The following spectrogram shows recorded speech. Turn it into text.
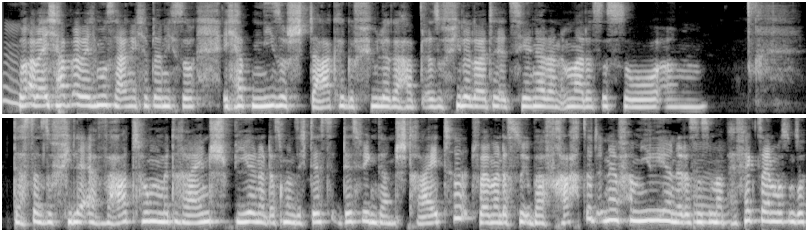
Hm. So, aber ich habe, aber ich muss sagen, ich habe da nicht so, ich habe nie so starke Gefühle gehabt. Also viele Leute erzählen ja dann immer, dass es so, ähm, dass da so viele Erwartungen mit reinspielen und dass man sich des deswegen dann streitet, weil man das so überfrachtet in der Familie, ne, dass mhm. es immer perfekt sein muss und so.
